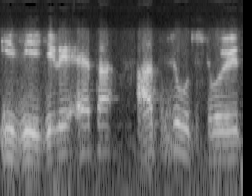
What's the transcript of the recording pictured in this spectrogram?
и видели это, отсутствуют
